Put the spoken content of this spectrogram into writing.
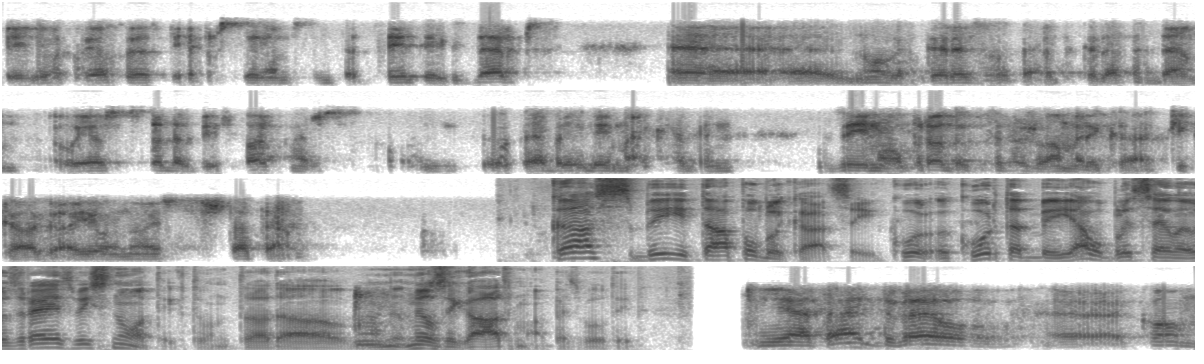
bija ļoti liels pieprasījums un tad cietīgs darbs uh, noved pie rezultātu, kad atradām liels sadarbības partners un tajā brīdī Maikabin zīmola produkts ražo Amerikā, Čikāgā, Illinois štatā. Kas bija tā publikācija? Kur, kur tad bija jāpublicē, lai uzreiz viss notiktu un tādā mm. milzīgā ātrumā pēc būtības? Jā, tā ir dvēl.com,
